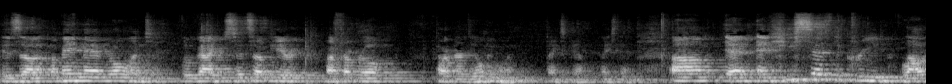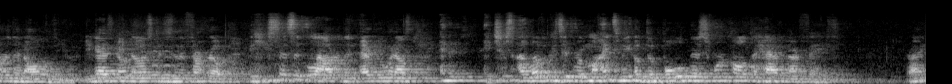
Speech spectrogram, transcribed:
is uh, my main man, Roland, little guy who sits up here, my front row partner, the only one. Thanks, Dan. Thanks, Dan. Um, and, and he says the creed louder than all of you. You guys don't know us because he's in the front row. But he says it louder than everyone else. And it, just, I love it because it reminds me of the boldness we're called to have in our faith. Right?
